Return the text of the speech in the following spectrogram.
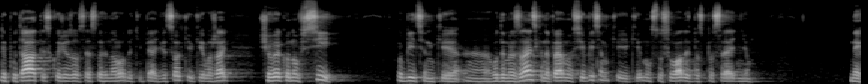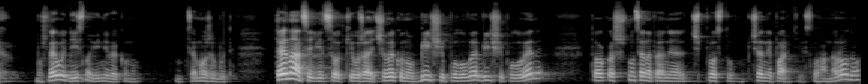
Депутати, скоріш за все, Слуги народу, ті 5%, які вважають, що виконав всі обіцянки е, Володимира Зеленського, напевно, всі обіцянки, які ну, стосувались безпосередньо них. Можливо, дійсно він і виконав. Це може бути. 13% вважають, що виконав більше полови, більше половини. Також, ну це, напевне, просто члени партії Слуга народу.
